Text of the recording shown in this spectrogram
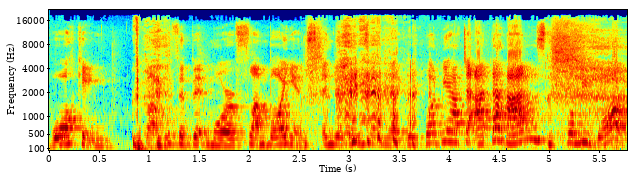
walking but with a bit more flamboyance and you're doing something like what we have to add the hands? When we walk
